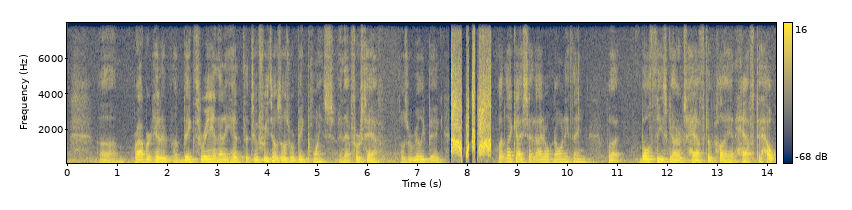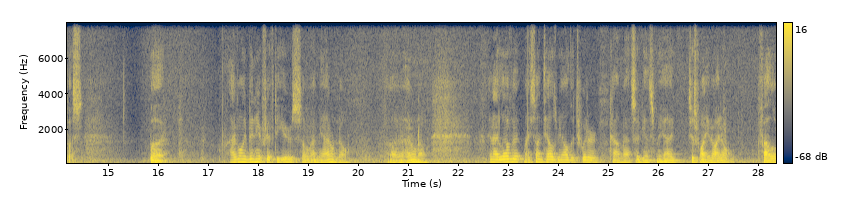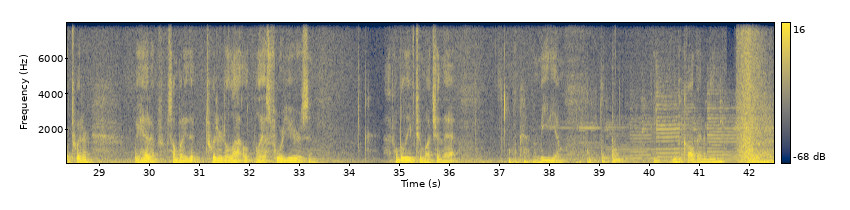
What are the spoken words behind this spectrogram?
Um, Robert hit a, a big three, and then he hit the two free throws. Those were big points in that first half. Those were really big. But like I said, I don't know anything, but both these guards have to play and have to help us. But I've only been here 50 years, so I mean, I don't know. Uh, I don't know. And I love it. My son tells me all the Twitter comments against me. I just want you to know I don't follow Twitter. We had a, somebody that Twittered a lot the last four years, and I don't believe too much in that medium. You you even call that a medium?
